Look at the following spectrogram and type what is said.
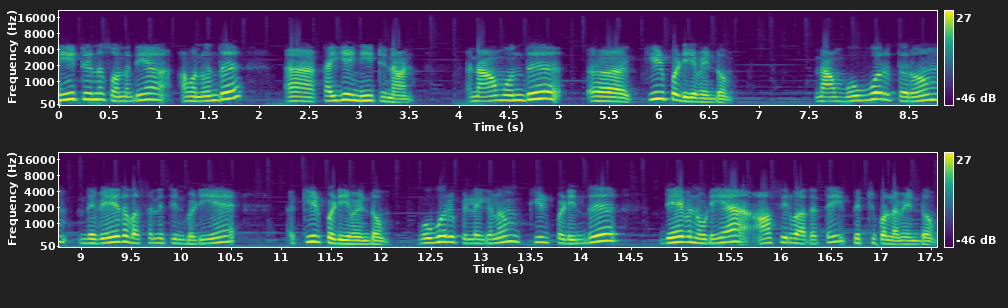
நீட்டுன்னு சொன்னதையும் அவன் வந்து கையை நீட்டினான். நாம் வந்து கீழ்ப்படிய வேண்டும். நாம் ஒவ்வொருத்தரும் இந்த வேத வசனத்தின்படியே கீழ்ப்படிய வேண்டும். ஒவ்வொரு பிள்ளைகளும் கீழ்ப்படிந்து தேவனுடைய ஆசீர்வாதத்தை பெற்றுக்கொள்ள வேண்டும்.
